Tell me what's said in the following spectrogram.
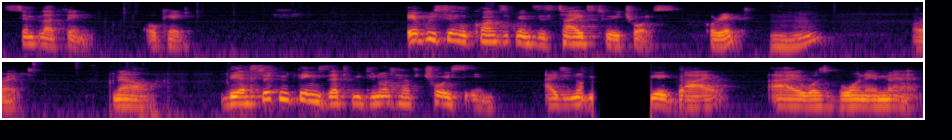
simpler thing. Okay. Every single consequence is tied to a choice. Correct. Mm-hmm. All right. Now, there are certain things that we do not have choice in. I did not be a guy. I was born a man.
